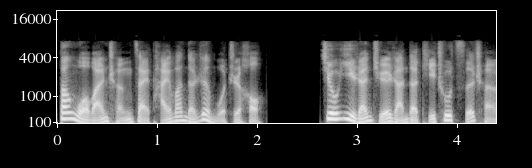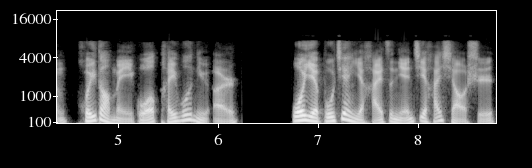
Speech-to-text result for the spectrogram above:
当我完成在台湾的任务之后，就毅然决然的提出辞呈，回到美国陪我女儿。我也不建议孩子年纪还小时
